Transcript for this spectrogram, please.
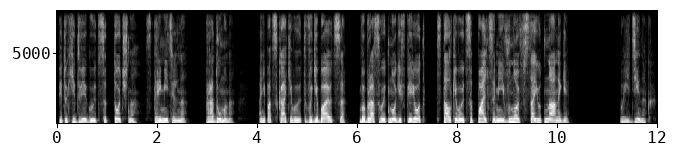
петухи двигаются точно, стремительно, продуманно. Они подскакивают, выгибаются, выбрасывают ноги вперед, сталкиваются пальцами и вновь встают на ноги. Поединок,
